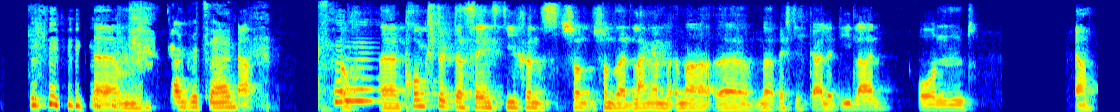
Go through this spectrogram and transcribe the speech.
ähm, Kann gut sein. Ja. So, äh, Prunkstück der Saints Defense schon, schon seit langem immer äh, eine richtig geile D-Line und ja,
